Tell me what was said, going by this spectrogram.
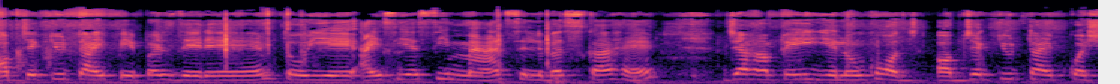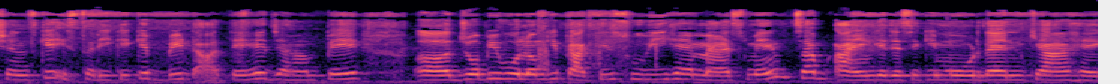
ऑब्जेक्टिव टाइप पेपर्स दे रहे हैं। तो ये आईसीएससी मैथ सिलेबस का है। जहाँ पे ये लोगों को ऑब्जेक्टिव टाइप क्वेश्चंस के इस तरीके के बिट आते हैं, जहाँ पे जो भी वो लोगों की प्रैक्टिस हुई है मैथ्स में, सब आएँगे, जैसे कि मोर देन क्या है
